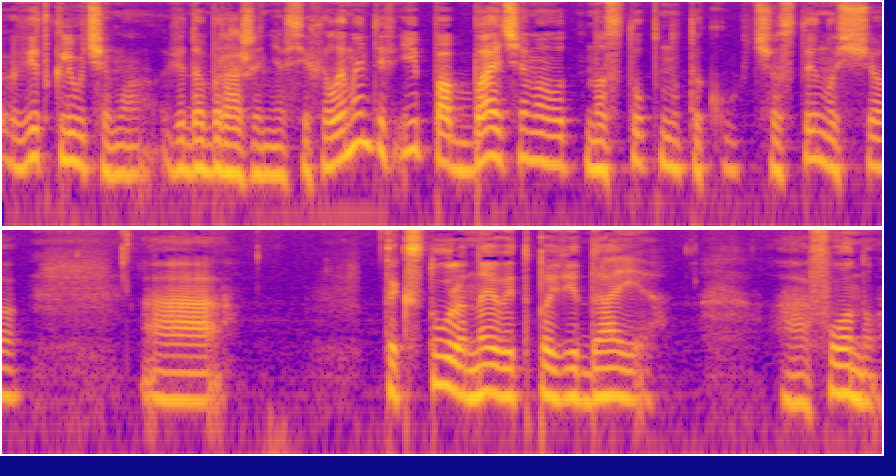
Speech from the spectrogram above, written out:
Відключимо відображення всіх елементів і побачимо от наступну таку частину, що а, текстура не відповідає а, фону.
